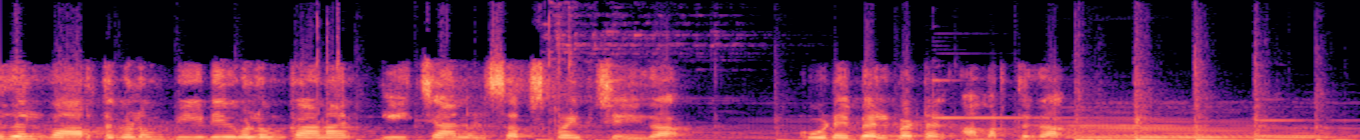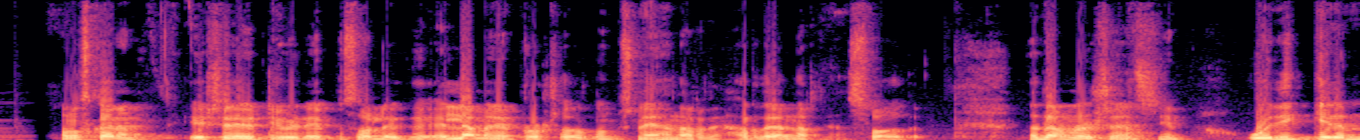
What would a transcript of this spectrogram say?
കൂടുതൽ വാർത്തകളും വീഡിയോകളും കാണാൻ ഈ ചാനൽ സബ്സ്ക്രൈബ് ചെയ്യുക. കൂടെ ബെൽ ബട്ടൺ അമർത്തുക. നമസ്കാരം. ഏഷ്യ ടിവിയുടെ എപ്പിസോഡിലേക്ക് എല്ലാ മന പ്രേക്ഷകർക്കും സ്നേഹം നിറഞ്ഞ ഹൃദയം നിറഞ്ഞ സ്വാഗതം. ഇന്നത്തെ നമ്മുടെ വിഷയം ഒരിക്കലും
